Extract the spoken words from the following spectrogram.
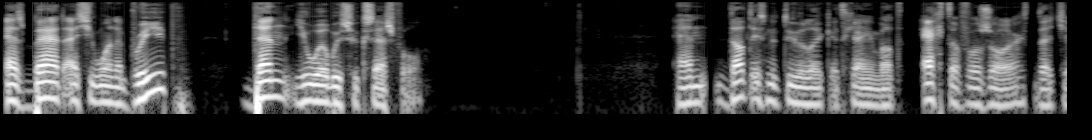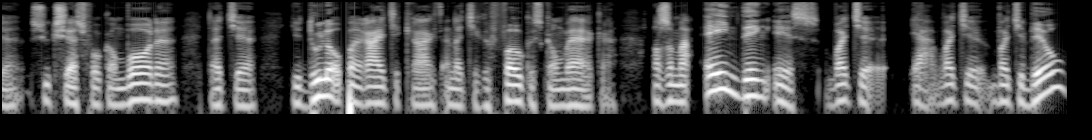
as bad as you want to breathe, then you will be successful. En dat is natuurlijk hetgeen wat echt ervoor zorgt dat je succesvol kan worden, dat je je doelen op een rijtje krijgt en dat je gefocust kan werken. Als er maar één ding is wat je, ja, wat je, wat je wil,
